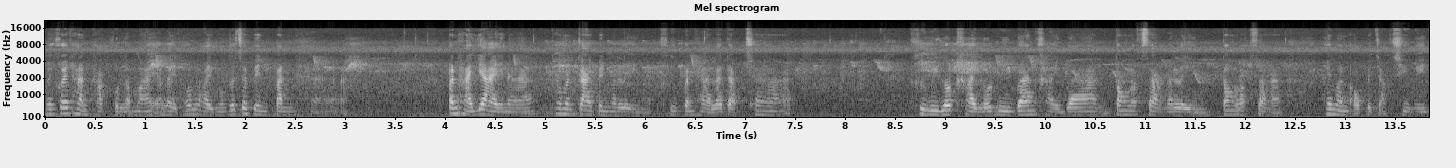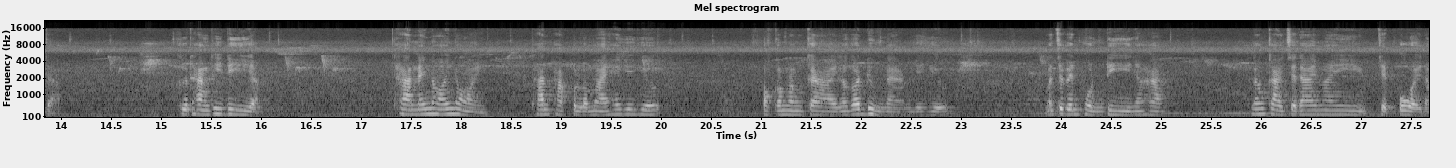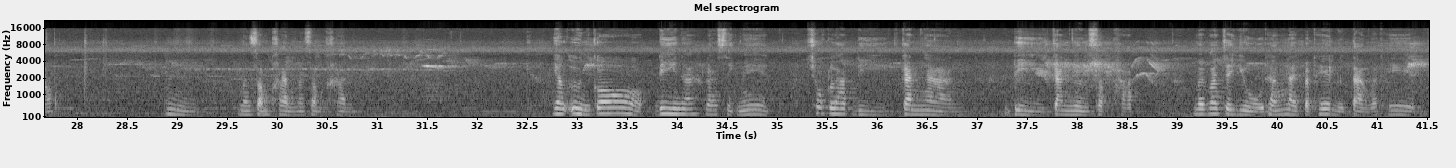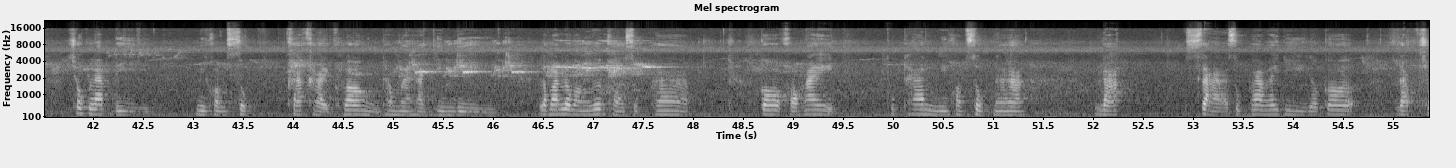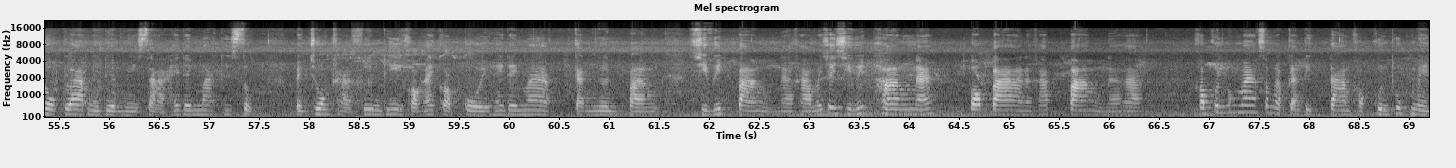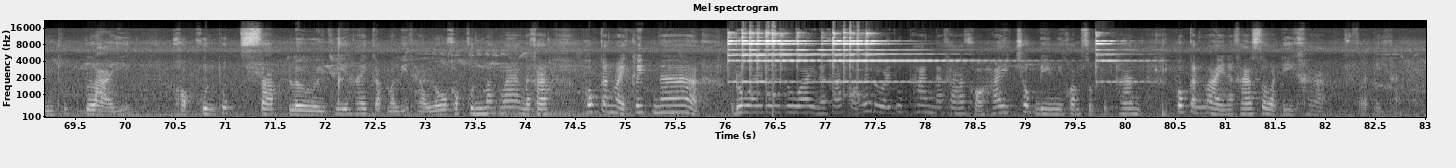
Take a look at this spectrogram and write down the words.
ไม่ค่อยทานผักผลไม้อะไรเท่าไหร่ มันก็จะเป็นปัญหา ปัญหาใหญ่นะ ถ้ามันกลายเป็นมะเร็งคือปัญหาระดับชาติ คือมีรถขายรถมีบ้านขายบ้าน ต้องรักษามะเร็ง ต้องรักษาให้มันออกไปจากชีวิตอะคือทางที่ดีอะทานน้อยๆหน่อย ทานผักผลไม้ให้เยอะๆ ออกกำลังกายแล้วก็ดื่มน้ำเยอะๆ มันจะเป็นผลดีนะคะ ร่างกายจะได้ไม่เจ็บป่วยเนาะ อืม มันสำคัญมันสำคัญ อย่างอื่นก็ดีนะราศีเมษโชคลาภดี การงาน ดีการเงินสะพัดไม่ว่าจะอยู่ทั้งในประเทศหรือต่างประเทศ โชคลาภดี มีความสุขค้าขายคล่องทำมาหากินดีระมัดระวังเรื่องของสุขภาพ ก็ขอให้ทุกท่านมีความสุขนะคะ รักษาสุขภาพให้ดี แล้วก็รับโชคลาภในเดือนเมษาให้ได้มากที่สุด เป็นช่วงขาขึ้นที่ขอให้กอบโกยให้ได้มากการเงินปังชีวิตปังนะคะ ไม่ใช่ชีวิตพังนะปอปานะคะปังนะคะ ขอบคุณมากๆสำหรับการติดตามขอบคุณทุกเมนทุกไลค์ขอบคุณทุกซับเลยที่ให้กับมาริทาโร่ขอบคุณมากๆนะคะ พบกันใหม่คลิปหน้ารวยรวยรวยนะคะ ขอให้รวยทุกท่านนะคะ ขอให้โชคดีมีความสุขทุกท่าน พบกันใหม่นะคะ สวัสดีค่ะ สวัสดีค่ะ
